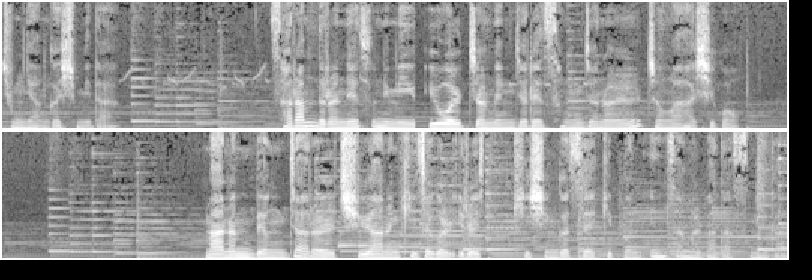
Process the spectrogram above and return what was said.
중요한 것입니다. 사람들은 예수님이 6월절 맹절에 성전을 정화하시고 많은 병자를 치유하는 기적을 일으키신 것에 깊은 인상을 받았습니다.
